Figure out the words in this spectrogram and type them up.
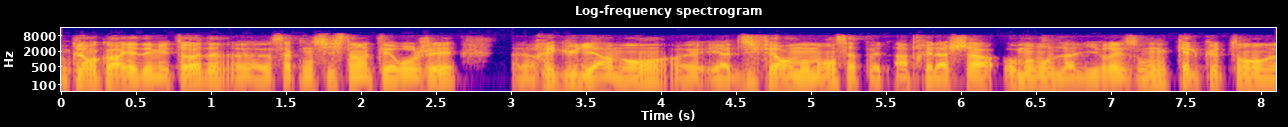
Donc là encore, il y a des méthodes. Euh, ça consiste à interroger euh, régulièrement euh, et à différents moments. Ça peut être après l'achat, au moment de la livraison, quelques temps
